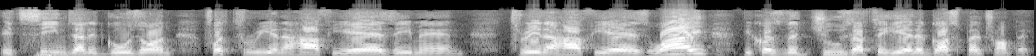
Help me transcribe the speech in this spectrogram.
it seems that it goes on for three and a half years. Amen. Three and a half years. Why? Because the Jews have to hear the gospel trumpet.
